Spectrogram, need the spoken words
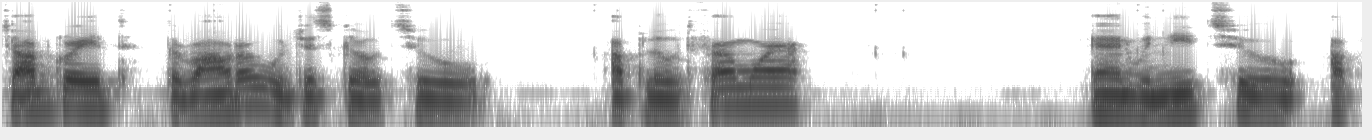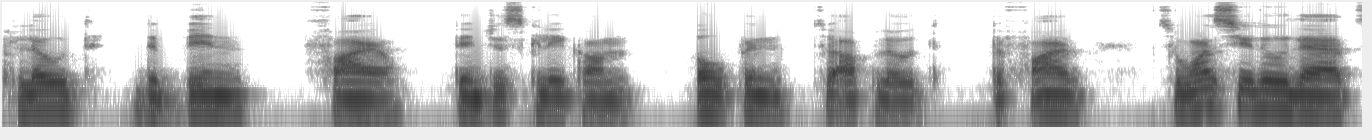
To upgrade the router, we just go to upload firmware and we need to upload the bin file. Then just click on open to upload the file. So once you do that,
